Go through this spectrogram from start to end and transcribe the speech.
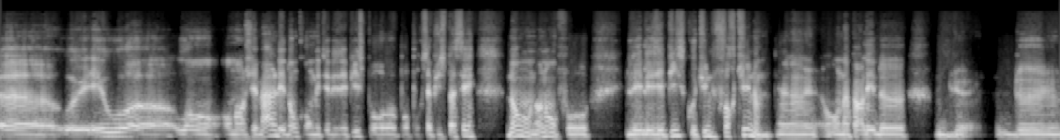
euh, et où, euh, on, mangeait mal et donc on mettait des épices pour, pour, que ça puisse passer. Non, non, non, faut les, épices coûtent une fortune. Euh, on a parlé de de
